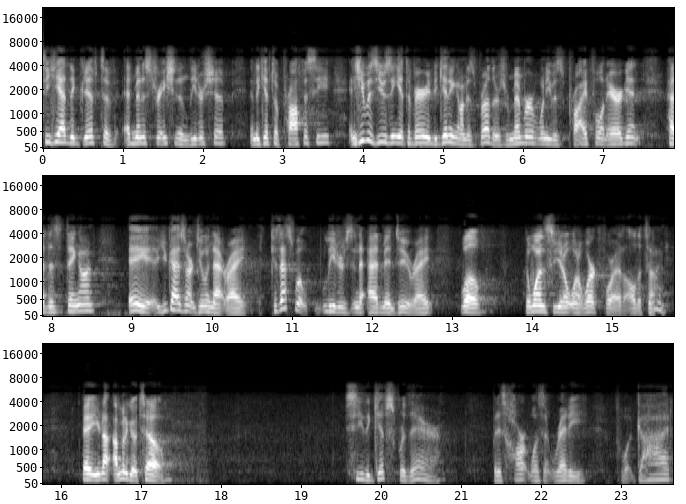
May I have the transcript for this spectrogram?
See, he had the gift of administration and leadership and the gift of prophecy, and he was using it at the very beginning on his brothers. Remember when he was prideful and arrogant, had this thing on? Hey, you guys aren't doing that right. Because that's what leaders and admin do, right? Well, the ones you don't want to work for all the time. Hey, you're not, I'm going to go tell. See, the gifts were there, but his heart wasn't ready for what God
